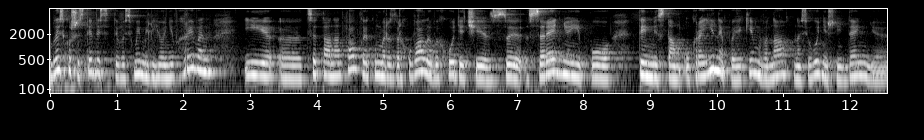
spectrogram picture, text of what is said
близько 68 мільйонів гривень. І е, це та надбавка, яку ми розрахували, виходячи з середньої по тим містам України, по яким вона на сьогоднішній день е,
